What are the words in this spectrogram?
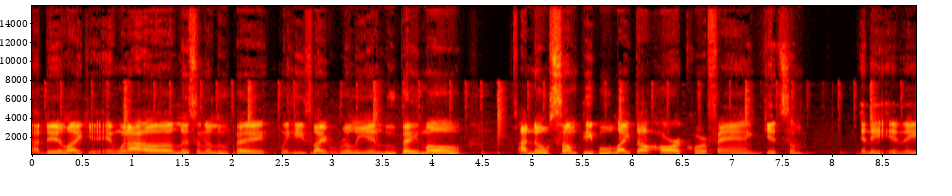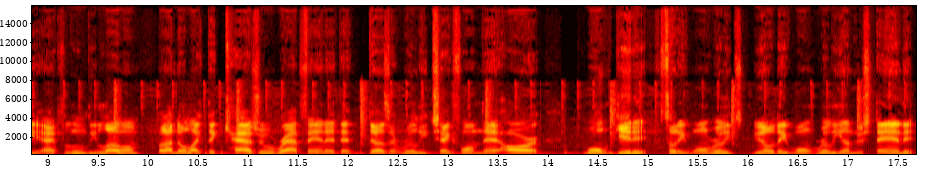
I did like it. And when I uh, listen to Lupe, when he's like really in Lupe mode, I know some people like the hardcore fan gets him and they and they absolutely love him. But I know like the casual rap fan that, that doesn't really check for him that hard won't get it, so they won't really you know they won't really understand it.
